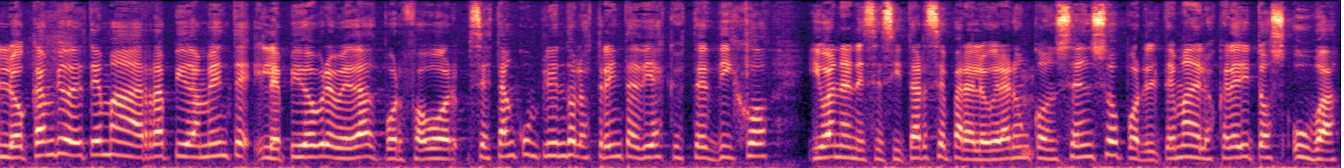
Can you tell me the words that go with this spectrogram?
lo cambio de tema rápidamente y le pido brevedad, por favor. ¿Se están cumpliendo los 30 días que usted dijo iban a necesitarse para lograr un consenso por el tema de los créditos UBA?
